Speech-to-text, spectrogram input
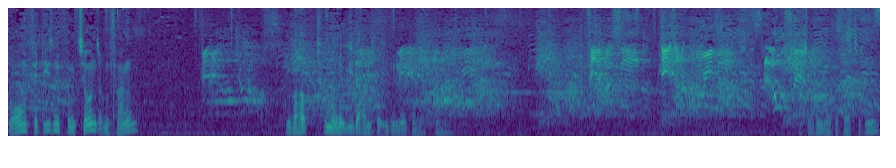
warum für diesen Funktionsumfang überhaupt humanoide Androiden notwendig sind. Versuchen mal vorbeizugehen.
